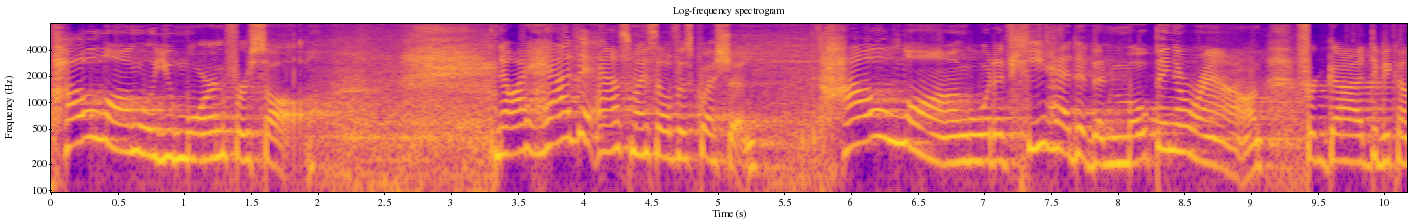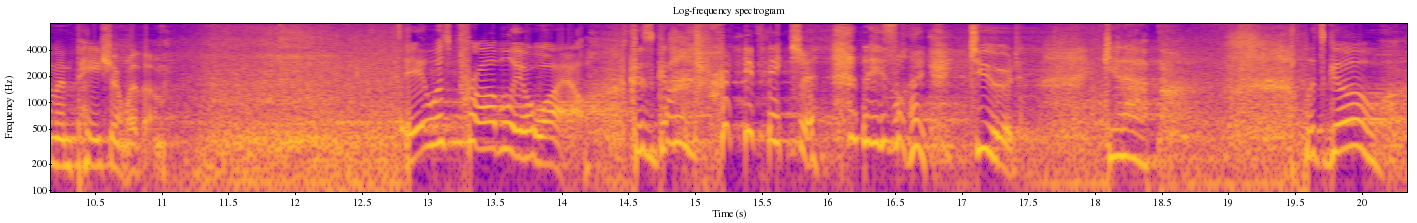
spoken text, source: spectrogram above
How long will you mourn for Saul? Now, I had to ask myself this question. How long would have he had to have been moping around for God to become impatient with him? It was probably a while because God's pretty patient. And he's like, dude, get up. Let's go.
